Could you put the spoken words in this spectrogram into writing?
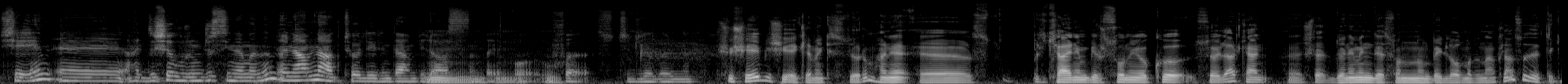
şeyin e, dışa vurumcu sinemanın önemli aktörlerinden biri hmm. aslında hmm. o Ufa stüdyolarının. Şu şeye bir şey eklemek istiyorum. Hani e, hikayenin bir sonu yoku söylerken e, işte dönemin de sonunun belli olmadığından falan söz ettik.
